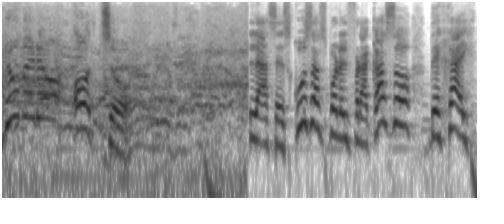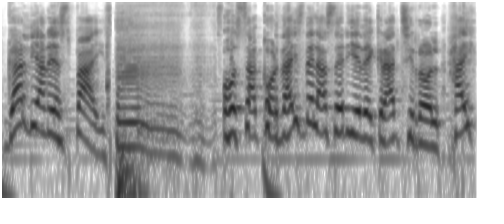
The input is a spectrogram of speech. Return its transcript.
Número 8. Las excusas por el fracaso de High Guardian Spice. ¿Os acordáis de la serie de Crunchyroll High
